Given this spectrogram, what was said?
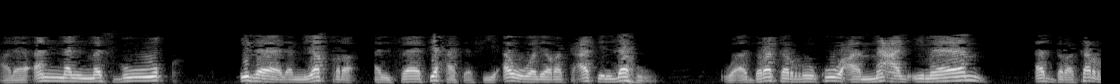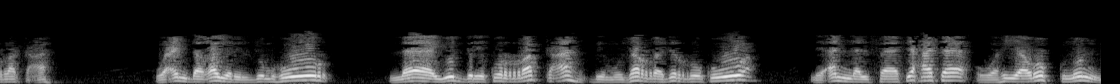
على أن المسبوق إذا لم يقرأ الفاتحة في أول ركعة له وأدرك الركوع مع الإمام أدرك الركعة. وعند غير الجمهور لا يدرك الركعة بمجرد الركوع لأن الفاتحة وهي ركن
